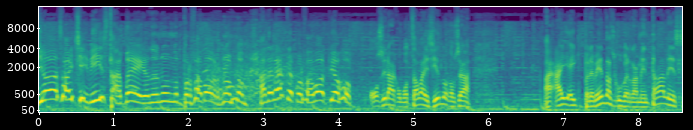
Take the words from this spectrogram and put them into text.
Yo soy chivista, güey. No, no, no, por favor, no, no. Adelante, por favor, piojo. O sea, como estaba diciendo, o sea, hay, prebendas gubernamentales,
